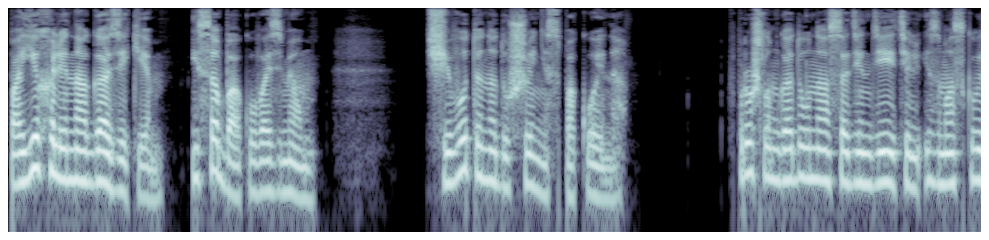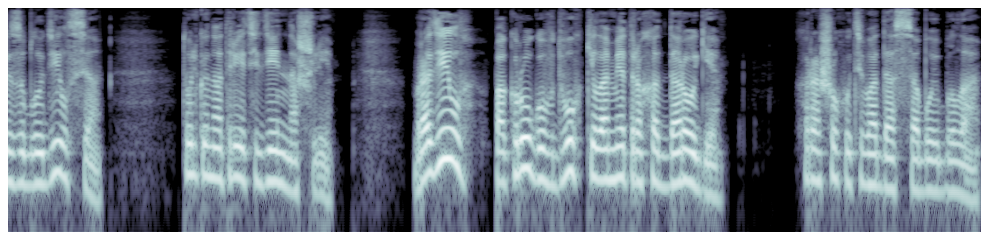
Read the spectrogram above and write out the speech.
поехали на газике и собаку возьмем. Чего-то на душе неспокойно. В прошлом году у нас один деятель из Москвы заблудился, только на третий день нашли. Бродил по кругу в двух километрах от дороги. Хорошо, хоть вода с собой была.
